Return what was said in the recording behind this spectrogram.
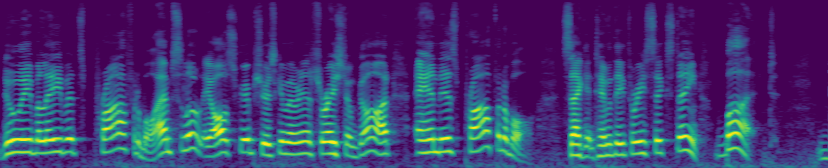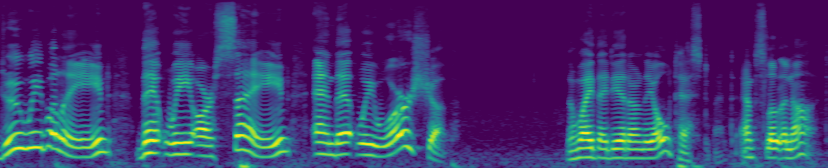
Do we believe it's profitable? Absolutely. All Scripture is given by inspiration of God and is profitable. 2 Timothy 3.16. But do we believe that we are saved and that we worship the way they did under the Old Testament? Absolutely not.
